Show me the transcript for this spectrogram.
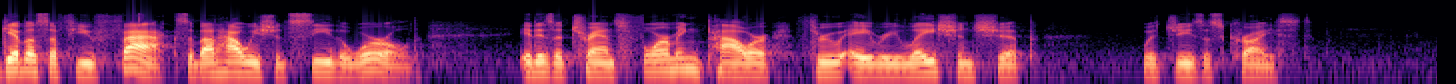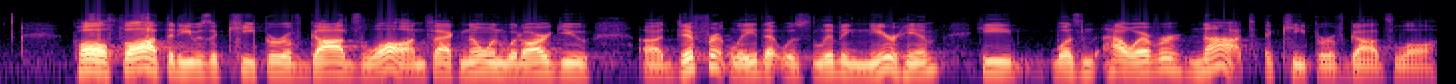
give us a few facts about how we should see the world. It is a transforming power through a relationship with Jesus Christ. Paul thought that he was a keeper of God's law. In fact, no one would argue uh, differently that was living near him. He was, however, not a keeper of God's law.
